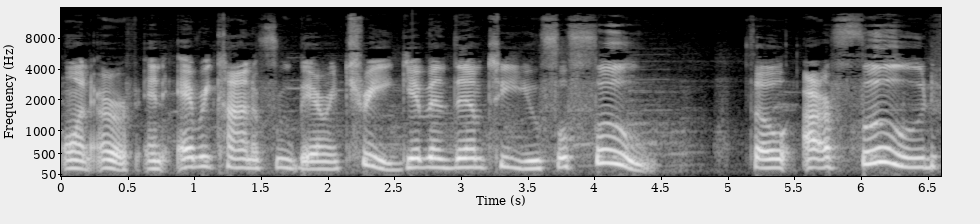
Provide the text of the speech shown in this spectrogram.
on earth, and every kind of fruit bearing tree, giving them to you for food. So, our food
